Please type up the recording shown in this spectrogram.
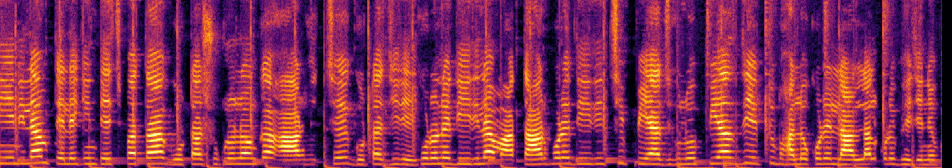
নিয়ে নিলাম, তেলে কিন্তু তেজপাতা, গোটা শুকনো লঙ্কা আর হচ্ছে গোটা জিরে। ফোড়নে দিয়ে দিলাম আর তারপরে দিয়ে দিচ্ছি পেঁয়াজগুলো। পেঁয়াজ দিয়ে একটু ভালো করে লাল লাল করে ভেজে নেব।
